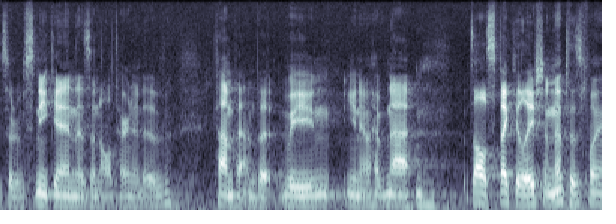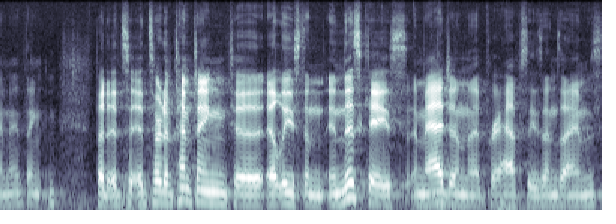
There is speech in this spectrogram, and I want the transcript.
sort of sneak in as an alternative compound. But we, you know, have not. It's all speculation at this point, I think. But it's it's sort of tempting to, at least in, in this case, imagine that perhaps these enzymes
